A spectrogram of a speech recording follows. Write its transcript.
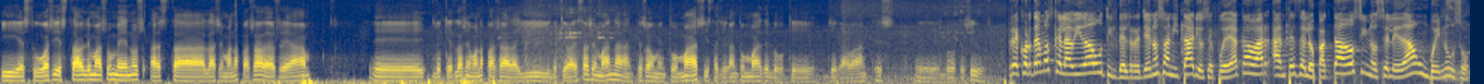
y estuvo así estable más o menos hasta la semana pasada, o sea, eh, lo que es la semana pasada y lo que va de esta semana antes aumentó más y está llegando más de lo que llegaba antes eh, los residuos. Recordemos que la vida útil del relleno sanitario se puede acabar antes de lo pactado si no se le da un buen uso.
